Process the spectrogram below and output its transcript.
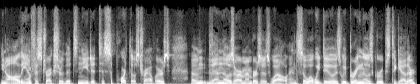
You know, all the infrastructure that's needed to support those travelers. Um, then those are our members as well. And so what we do is we bring those groups together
